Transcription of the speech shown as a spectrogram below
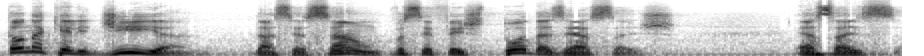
Então, naquele dia da sessão, você fez todas essas, essas,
